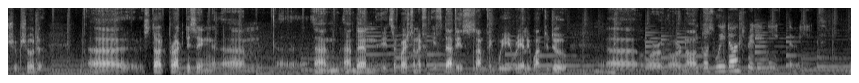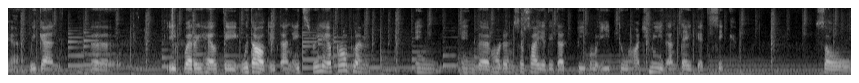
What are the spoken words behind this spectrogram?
should, should uh, start practicing. Um, uh, and, and then it's a question of if that is something we really want to do uh, or or not. Because we don't really need the meat. Yeah we can uh, eat very healthy without it and it's really a problem in in the modern society that people eat too much meat and they get sick. So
